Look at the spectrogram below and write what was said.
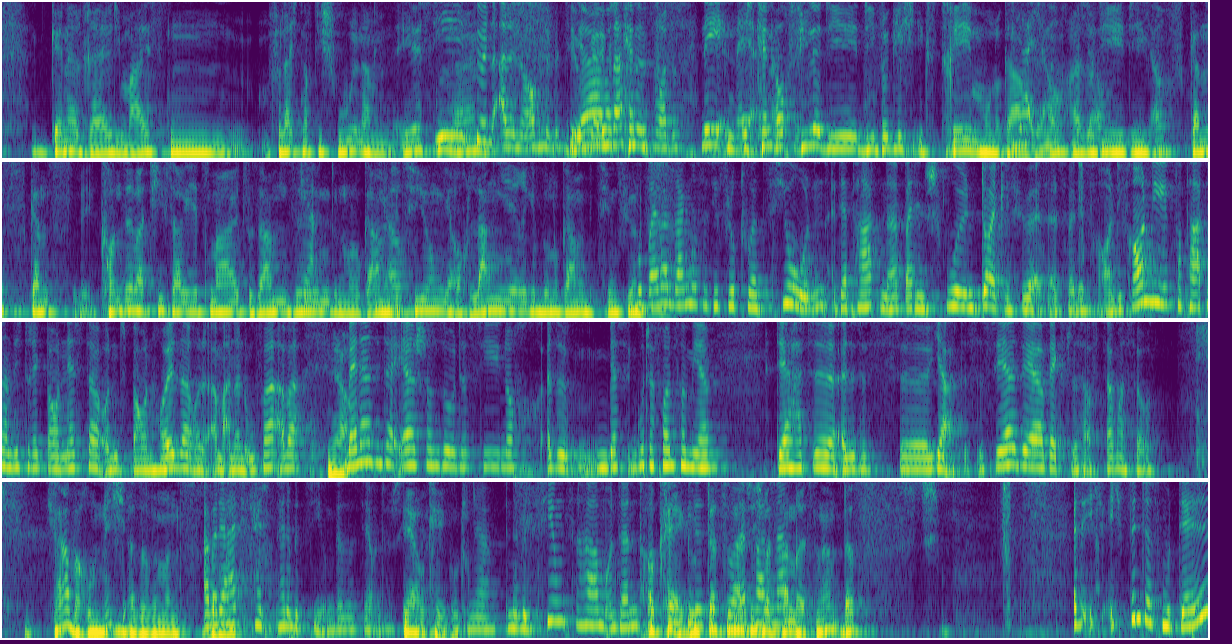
generell die meisten, vielleicht noch die Schwulen am ehesten. Die ne? führen alle eine offene Beziehung. Ja, aber ich wahrsten kenn- Sinne des Wortes. Nee, nee, ich kenne auch viele, die, die wirklich extrem monogam Ja, sind. auch, Also die, die ganz, ganz konservativ, sage ich jetzt mal, zusammen sind Ja, und monogame. Beziehungen, ja auch langjährige monogame Beziehungen führen. Wobei man sagen muss, dass die Fluktuation der Partner bei den Schwulen deutlich höher ist als bei den Frauen. Die Frauen, die verpartnern sich direkt, bauen Nester und bauen Häuser am anderen Ufer. Aber Ja. Männer sind da eher schon so, dass sie noch, also ein, best- ein guter Freund von mir, der hatte, also das, äh, ja, das ist sehr, sehr wechselhaft, sagen wir es so. ja, warum nicht? Also wenn man es. Aber der hat kein, keine Beziehung, das ist der Unterschied. Ja, okay, gut. Ja, eine Beziehung zu haben und dann trotzdem Okay, gut, das ist natürlich was anderes, ne? Das Also ich, ich finde das Modell,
